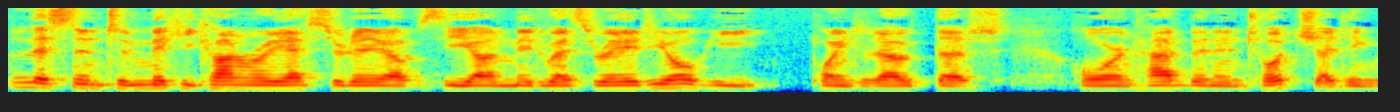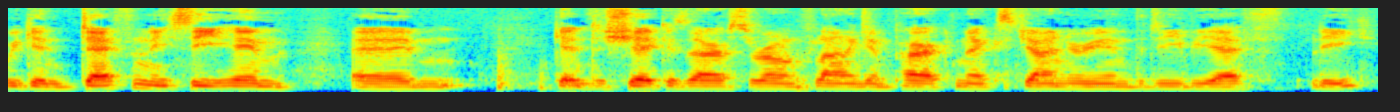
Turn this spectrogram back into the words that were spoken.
Listening to Mickey Conroy yesterday, obviously on Midwest Radio, he pointed out that Horan had been in touch. I think we can definitely see him um, getting to shake his arse around Flanagan Park next January in the DBF League.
